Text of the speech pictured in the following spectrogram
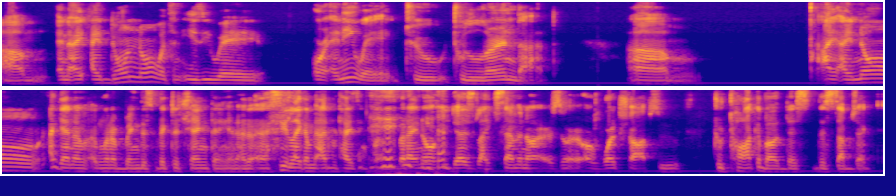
Um, and I, I don't know what's an easy way or any way to to learn that. Um, I, I know again I'm, I'm going to bring this Victor Cheng thing and I, I feel like I'm advertising for him, but I know he does like seminars or, or workshops to to talk about this this subject.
